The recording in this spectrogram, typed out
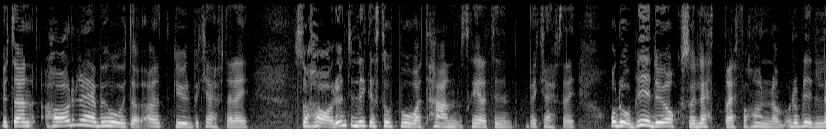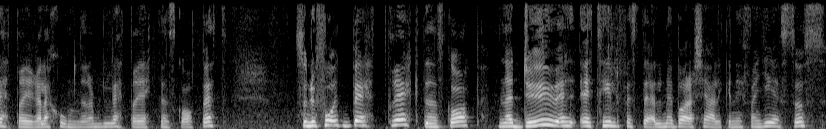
Utan har du det här behovet av att Gud bekräftar dig, så har du inte lika stort behov att han ska hela tiden bekräfta dig. Och då blir det också lättare för honom och då blir det lättare i relationen, och blir lättare i äktenskapet. Så du får ett bättre äktenskap när du är tillfredsställd med bara kärleken ifrån Jesus.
